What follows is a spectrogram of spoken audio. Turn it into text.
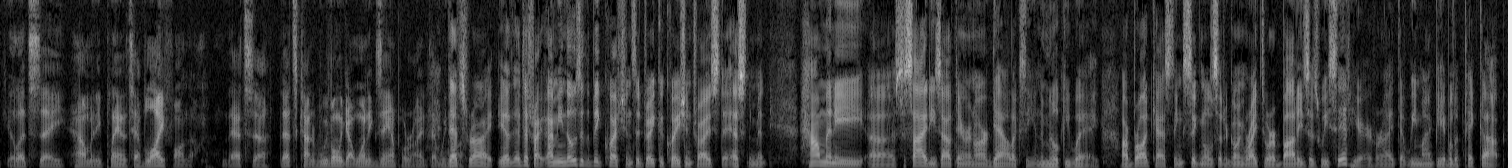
let's say, how many planets have life on them that's uh, that's kind of we've only got one example, right? That we. That's right. Yeah, that's right. I mean, those are the big questions. The Drake equation tries to estimate how many uh, societies out there in our galaxy, in the Milky Way, are broadcasting signals that are going right through our bodies as we sit here, right? That we might be able to pick up.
